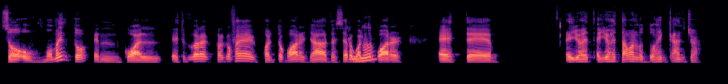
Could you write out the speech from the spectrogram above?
So, hubo un momento en el cual, esto creo, que fue cuarto quarter, ya tercero, cuarto quarter, este, ellos, ellos estaban los dos en cancha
